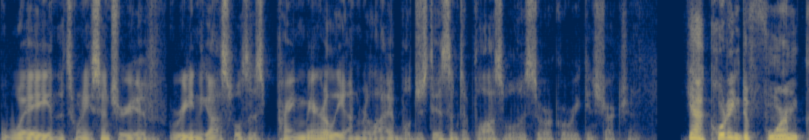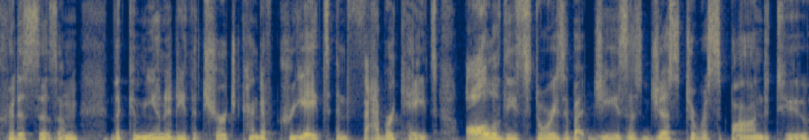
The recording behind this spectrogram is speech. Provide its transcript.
way in the 20th century of reading the Gospels is primarily unreliable, just isn't a plausible historical reconstruction. Yeah, according to form criticism, the community, the church kind of creates and fabricates all of these stories about Jesus just to respond to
